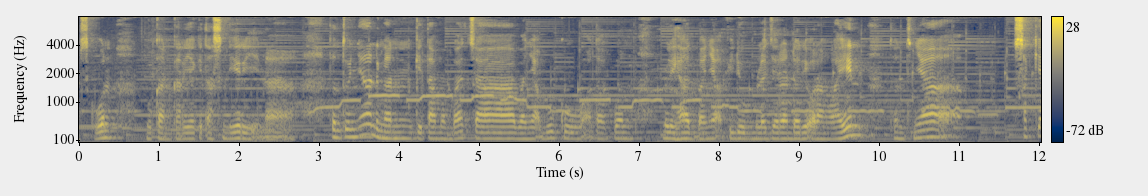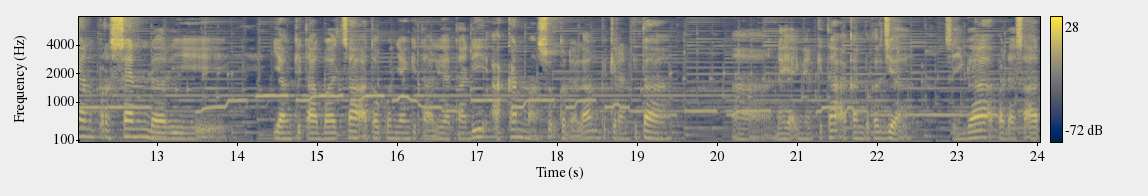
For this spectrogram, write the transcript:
meskipun bukan karya kita sendiri nah tentunya dengan kita membaca banyak buku ataupun melihat banyak video pembelajaran dari orang lain tentunya sekian persen dari yang kita baca ataupun yang kita lihat tadi akan masuk ke dalam pikiran kita. Nah, daya ingat kita akan bekerja sehingga pada saat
